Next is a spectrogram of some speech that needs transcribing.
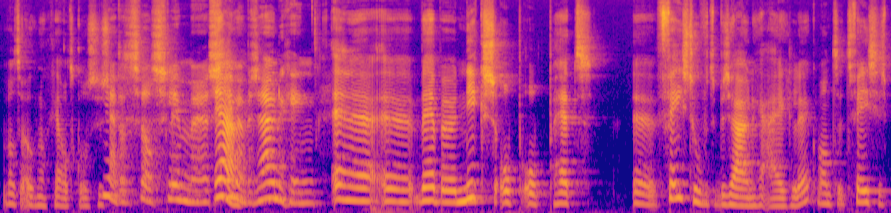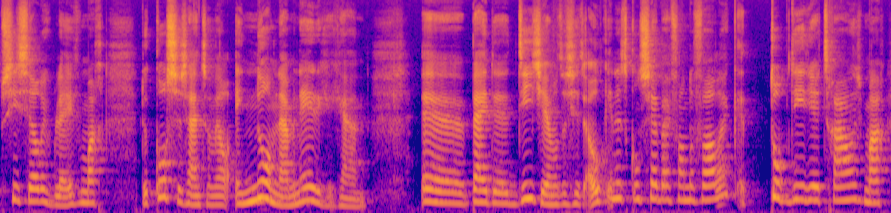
Wat ook nog geld kost. Dus ja, dat is wel een slimme, slimme Ja. bezuiniging. eh, eh, we hebben niks op, op het eh, feest hoeven te bezuinigen eigenlijk. Want het feest is precies hetzelfde gebleven. Maar de kosten zijn toen wel enorm naar beneden gegaan. Eh, bij de DJ, want er zit ook in het concept bij Van der Valk. Top DJ trouwens. Maar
